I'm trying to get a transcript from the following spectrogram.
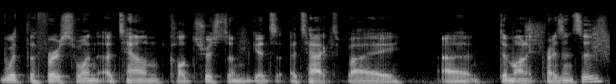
with the first one, a town called Tristram gets attacked by uh, demonic presences,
